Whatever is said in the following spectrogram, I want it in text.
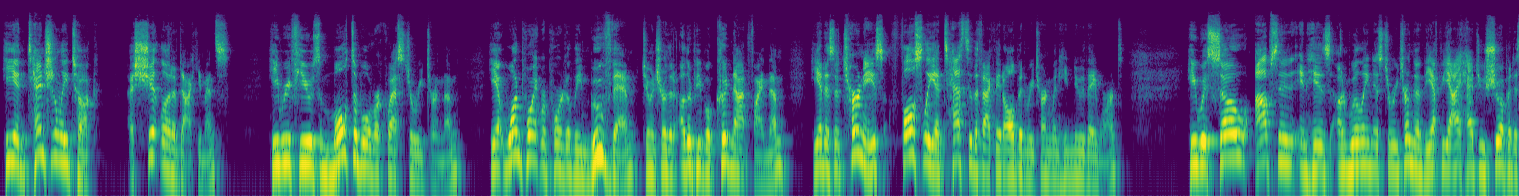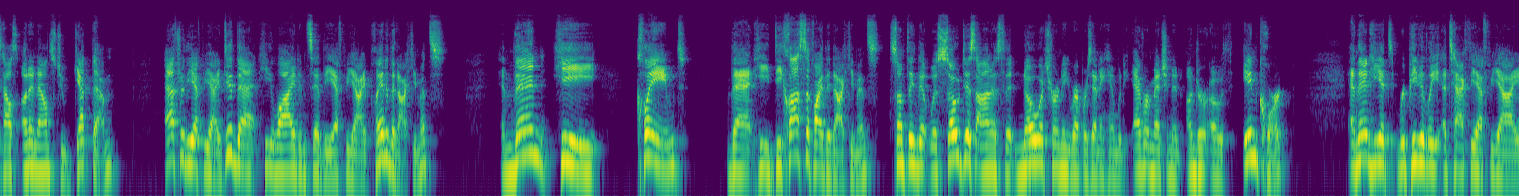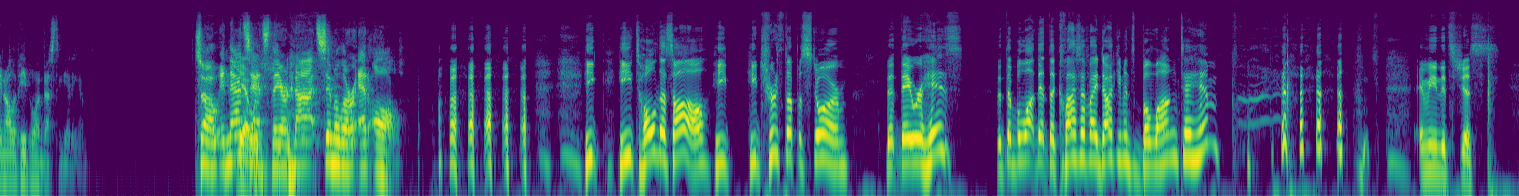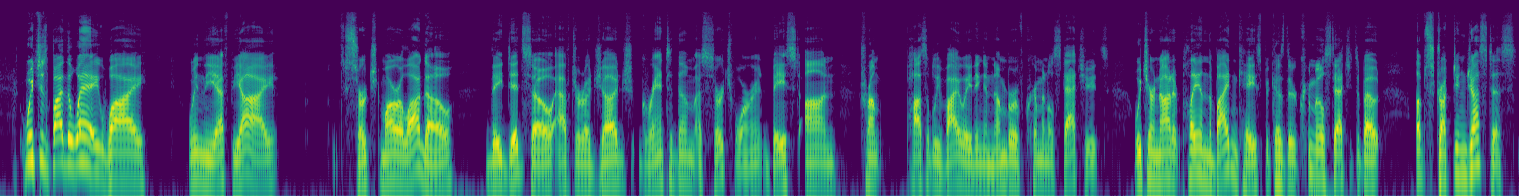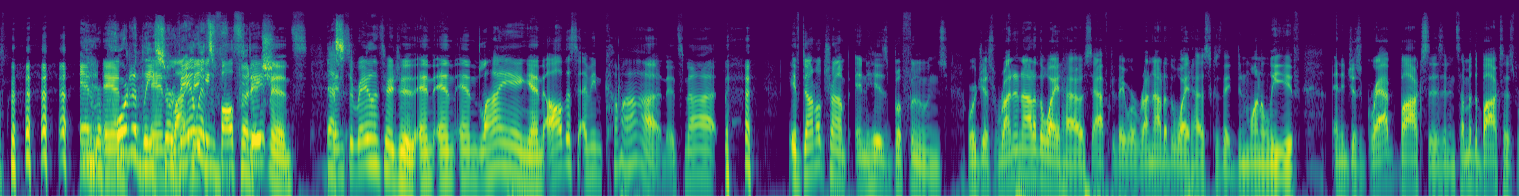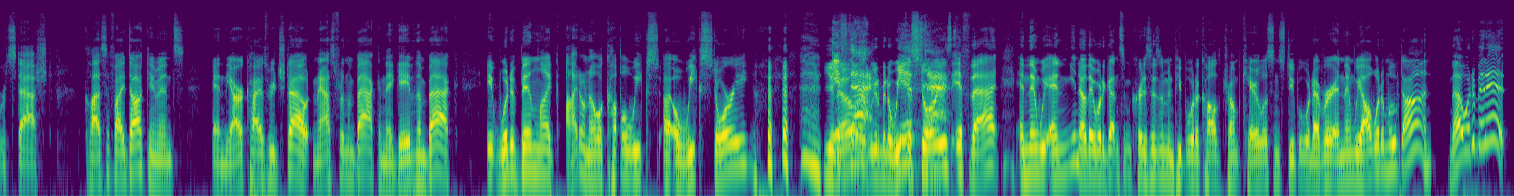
he intentionally took a shitload of documents. He refused multiple requests to return them. He at one point reportedly moved them to ensure that other people could not find them. He had his attorneys falsely attest to the fact they'd all been returned when he knew they weren't. He was so obstinate in his unwillingness to return them, the FBI had to show up at his house unannounced to get them. After the FBI did that, he lied and said the FBI planted the documents. And then he claimed that he declassified the documents, something that was so dishonest that no attorney representing him would ever mention it under oath in court. And then he had repeatedly attacked the FBI and all the people investigating him. So in that Yeah, sense, which- they are not similar at all. he he told us all he he truthed up a storm that they were his that the that the classified documents belonged to him. I mean, it's just which is by the way why when the FBI searched Mar-a-Lago, they did so after a judge granted them a search warrant based on Trump possibly violating a number of criminal statutes, which are not at play in the Biden case because they're criminal statutes about obstructing justice And reportedly, and li- surveillance making false footage. statements and surveillance footage and and and lying and all this. I mean, come on, it's not. if Donald Trump and his buffoons were just running out of the White House after they were run out of the White House because they didn't want to leave, and had just grabbed boxes, and in some of the boxes were stashed classified documents, and the archives reached out and asked for them back, and they gave them back. It would have been like I don't know a couple weeks, uh, a week story, you If know, that. it would have been a week of stories, that. if that, and then we and you know they would have gotten some criticism, and people would have called Trump careless and stupid, whatever, and then we all would have moved on. That would have been it.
